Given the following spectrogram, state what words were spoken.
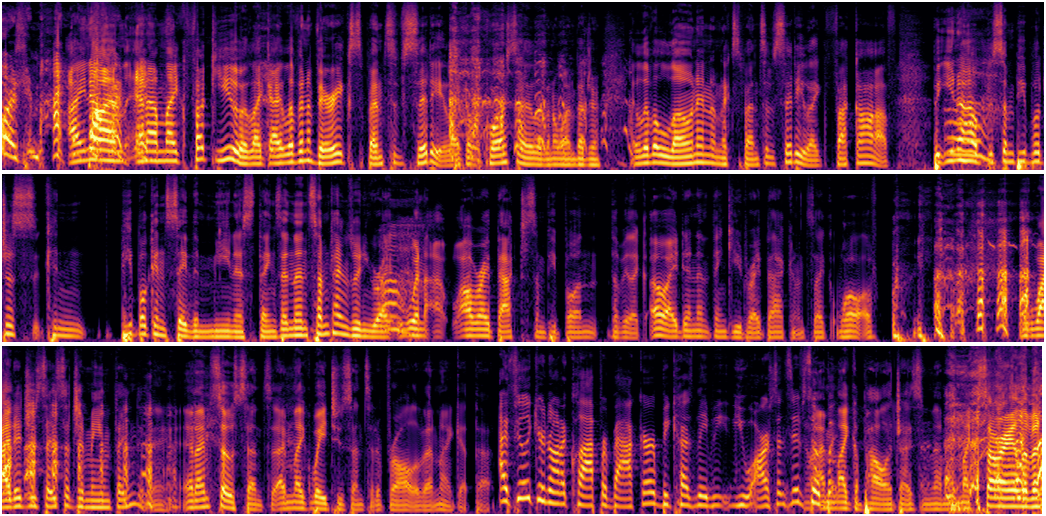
doors in my I know, I'm, and. I'm like, fuck you. Like, I live in a very expensive city. Like, of course, I live in a one bedroom. I live alone in an expensive city. Like, fuck off. But you know how some people just can. People can say the meanest things, and then sometimes when you write, when I, I'll write back to some people, and they'll be like, "Oh, I didn't think you'd write back," and it's like, "Well, of, like, why did you say such a mean thing to me?" And I'm so sensitive. I'm like way too sensitive for all of it, and I get that. I feel like you're not a clapper backer because maybe you are sensitive. So, I'm but like apologizing to them. I'm like, "Sorry, I live in.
